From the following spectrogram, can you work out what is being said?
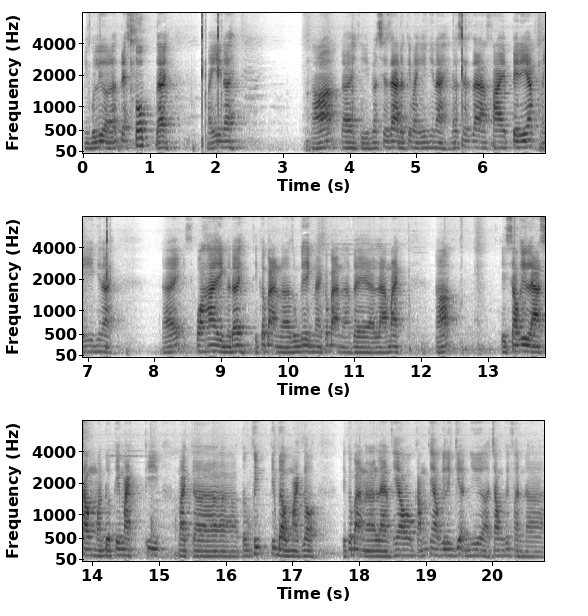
mình vừa lưu ở desktop đây máy in đây. Đó đây thì nó sẽ ra được cái máy in như này nó sẽ ra file PDF máy in như này. Đấy qua hai hình ở đây thì các bạn à, dùng cái hình này các bạn à, về làm mạch. Đó thì sau khi là xong mà được cái mạch cái mạch uh, tấm phím phím đồng mạch rồi thì các bạn uh, làm theo cắm theo cái linh kiện như ở trong cái phần uh,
